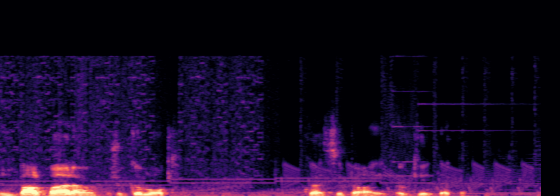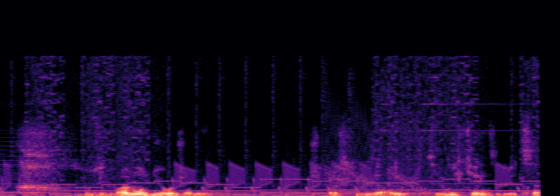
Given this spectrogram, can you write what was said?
Je ne parle pas là, je commente. Quoi, c'est pareil. Ok, d'accord. Vous êtes vraiment dur aujourd'hui. Pas ce qui vous arrive. C'est week-end, ça doit être ça.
